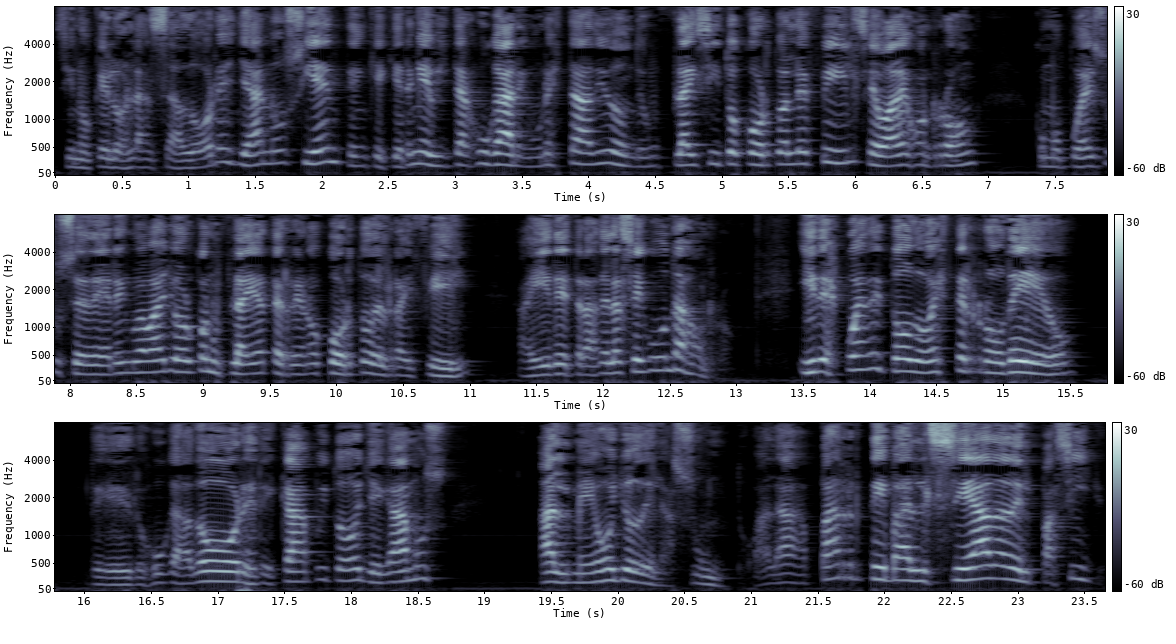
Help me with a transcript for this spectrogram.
sino que los lanzadores ya no sienten que quieren evitar jugar en un estadio donde un flycito corto al left se va de jonrón, como puede suceder en Nueva York con un fly a terreno corto del right field, ahí detrás de la segunda jonrón. Y después de todo este rodeo de los jugadores de campo y todo, llegamos al meollo del asunto, a la parte balseada del pasillo,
